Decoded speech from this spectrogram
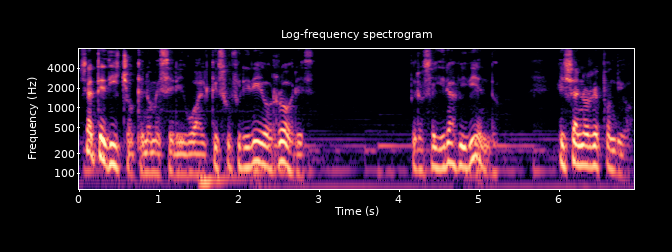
Ya te he dicho que no me seré igual, que sufriré horrores. Pero seguirás viviendo. Ella no respondió.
